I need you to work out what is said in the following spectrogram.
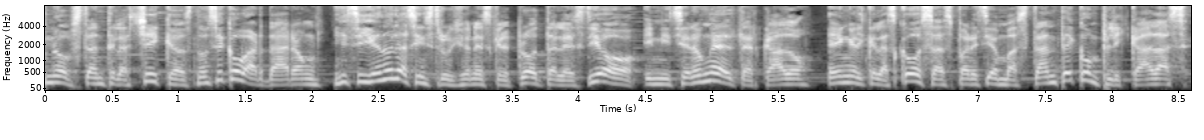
No obstante, las chicas no se cobardaron y siguiendo las instrucciones que el prota les dio, iniciaron el altercado, en el que las cosas parecían bastante complicadas,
